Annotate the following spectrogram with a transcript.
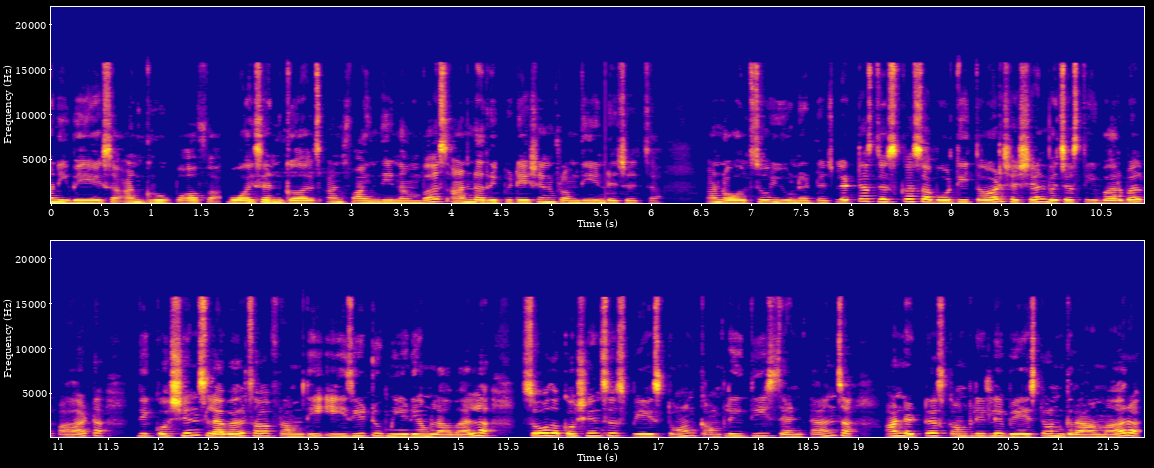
many ways and group of boys and girls and find the numbers and repetition from the digits and also unit digit. Let us discuss about the third session which is the verbal part. The questions levels are from the easy to medium level. So the questions is based on complete the sentence and it is completely based on grammar.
